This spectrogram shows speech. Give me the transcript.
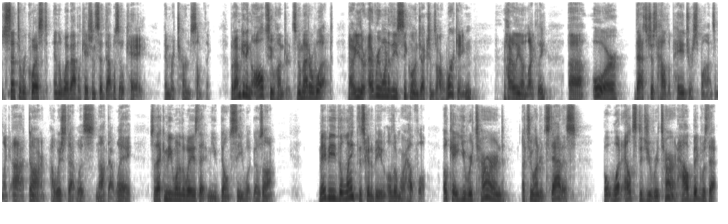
sent a request and the web application said that was okay and returned something. But I'm getting all 200s no matter what. Now, either every one of these SQL injections are working, highly unlikely, uh, or that's just how the page responds. I'm like, ah, darn, I wish that was not that way. So that can be one of the ways that you don't see what goes on. Maybe the length is going to be a little more helpful. Okay, you returned a 200 status, but what else did you return? How big was that?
